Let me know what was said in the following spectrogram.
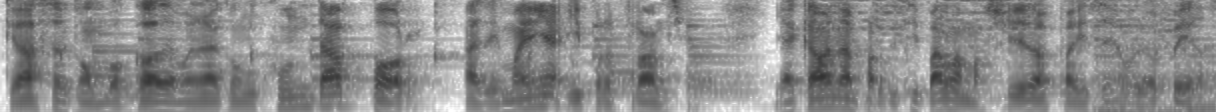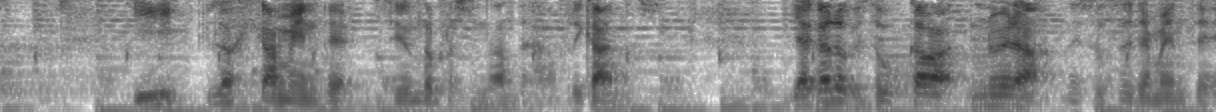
que va a ser convocado de manera conjunta por Alemania y por Francia, y acá van a participar la mayoría de los países europeos, y lógicamente sin representantes africanos. Y acá lo que se buscaba no era necesariamente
